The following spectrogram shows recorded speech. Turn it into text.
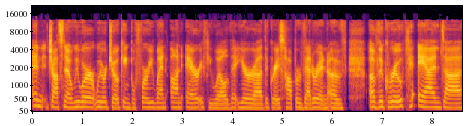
And Jyotsna, we were we were joking before we went on air, if you will, that you're uh, the Grace Hopper veteran of of the group, and uh,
